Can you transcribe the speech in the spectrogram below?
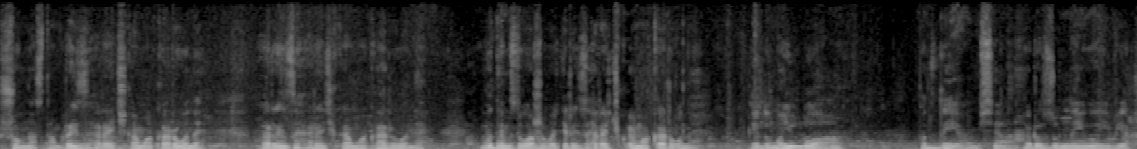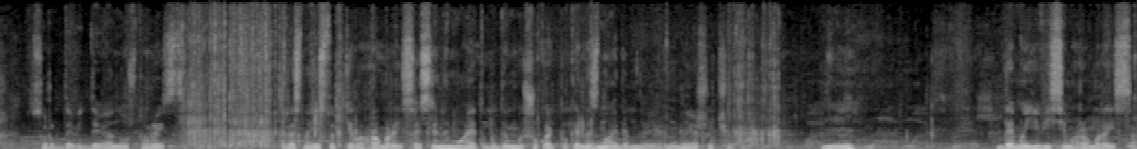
що в нас там? Рис, гречка, макарони. Рис, гречка, макарони. Будемо зважувати рис, гречку і макарони. Я думаю, да. Подивимося. Розумний вибір. 49,90 рис. Інтересно, є тут кілограм риса? Якщо немає, то будемо шукати, поки не знайдемо, мабуть. Ну, я шучу. М. Де мої 8 грам риса?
